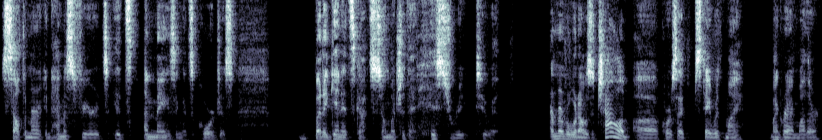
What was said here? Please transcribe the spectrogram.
South American hemisphere. It's it's amazing. It's gorgeous. But again, it's got so much of that history to it. I remember when I was a child, uh, of course, I stayed with my, my grandmother,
